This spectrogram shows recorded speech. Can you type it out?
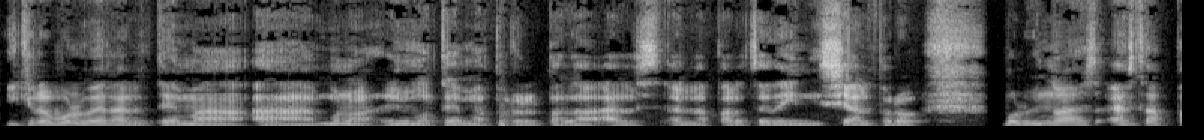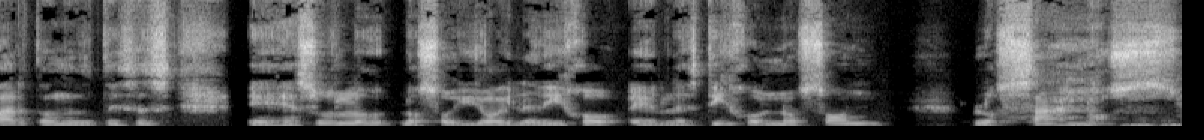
y quiero volver al tema, a, bueno, el mismo tema, pero a la parte de inicial, pero volviendo a, esta parte donde tú dices, eh, Jesús los lo oyó y le dijo, eh, les dijo, no son los sanos,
